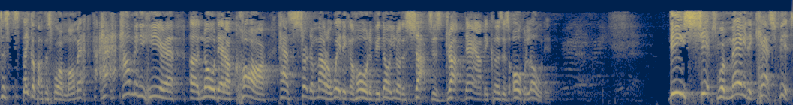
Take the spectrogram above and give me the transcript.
Just think about this for a moment. How many here uh, know that a car has a certain amount of weight it can hold? If you don't, you know the shocks just drop down because it's overloaded. These ships were made to catch fish.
